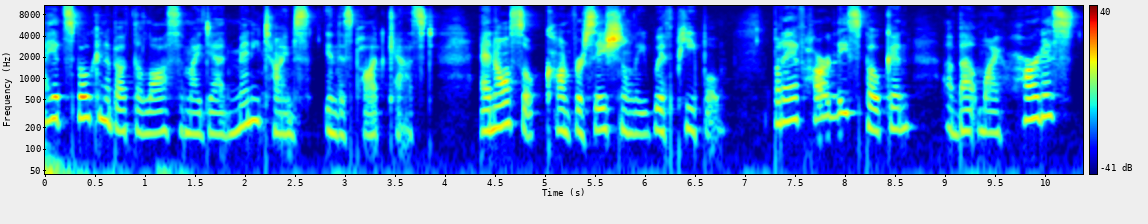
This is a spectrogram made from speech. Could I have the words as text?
I had spoken about the loss of my dad many times in this podcast and also conversationally with people, but I have hardly spoken about my hardest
